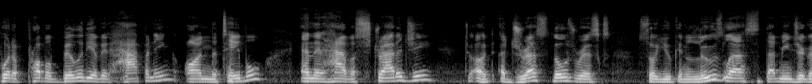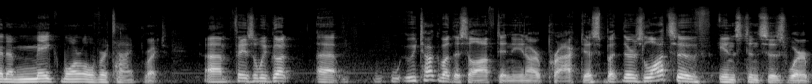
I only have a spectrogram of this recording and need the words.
put a probability of it happening on the table, and then have a strategy to address those risks so you can lose less. That means you're going to make more over time. Right. Um, Faisal, we've got, uh, we talk about this often in our practice, but there's lots of instances where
